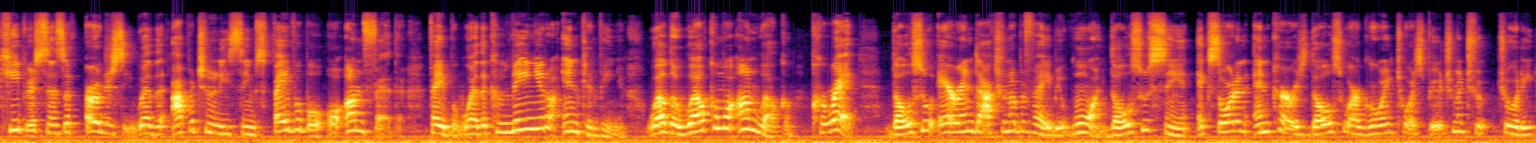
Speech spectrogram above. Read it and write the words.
Keep your sense of urgency, whether the opportunity seems favorable or unfavorable, whether convenient or inconvenient, whether welcome or unwelcome. Correct those who err in doctrine or behavior, warn those who sin, exhort and encourage those who are growing towards spiritual maturity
